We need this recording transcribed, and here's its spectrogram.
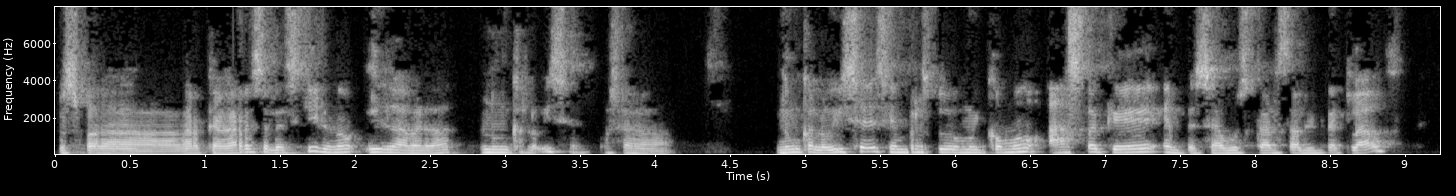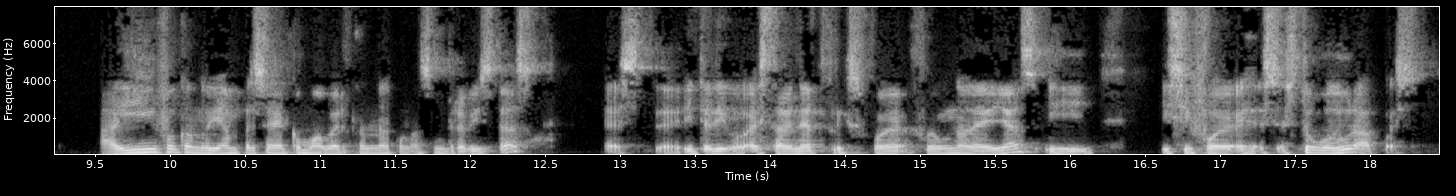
pues para que agarres el skill, ¿no? Y la verdad, nunca lo hice. O sea, nunca lo hice. Siempre estuve muy cómodo hasta que empecé a buscar salir de cloud ahí fue cuando ya empecé como a ver con, una, con las entrevistas. Este, y te digo, esta de Netflix fue, fue una de ellas y, y sí fue, estuvo dura, pues.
